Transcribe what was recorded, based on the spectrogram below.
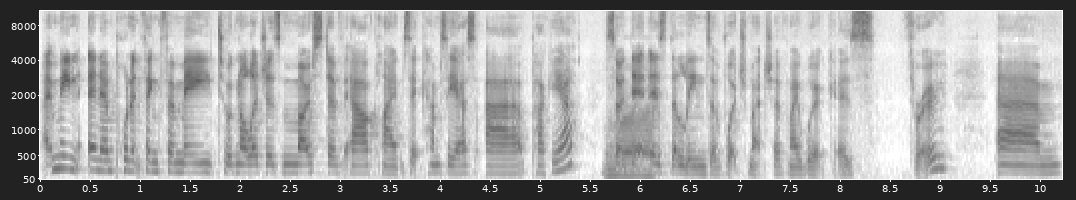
I mean, an important thing for me to acknowledge is most of our clients that come see us are Pākehā. So that Right. is the lens of which much of my work is through. Um,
